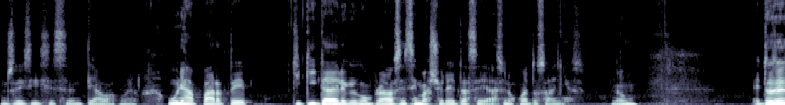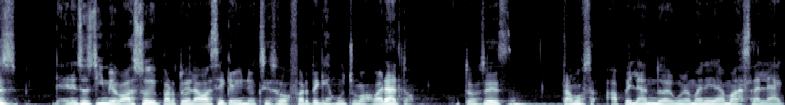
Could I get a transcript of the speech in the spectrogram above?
no sé si se centeaba, bueno, una parte chiquita de lo que comprabas ese mayoreta hace, hace unos cuantos años, ¿no? Entonces, en eso sí me baso y parto de la base que hay un exceso de oferta que es mucho más barato. Entonces, estamos apelando de alguna manera más a la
